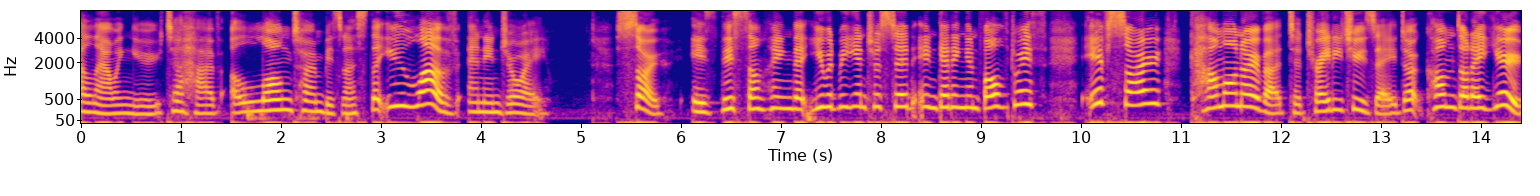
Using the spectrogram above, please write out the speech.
allowing you to have a long term business that you love and enjoy. So, Is this something that you would be interested in getting involved with? If so, come on over to tradietuesday.com.au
